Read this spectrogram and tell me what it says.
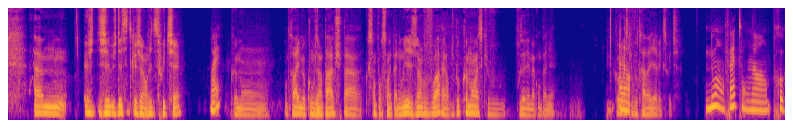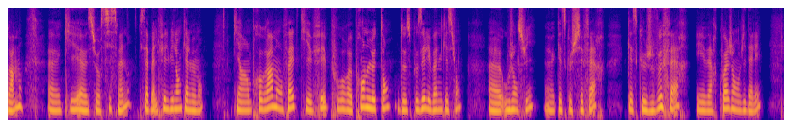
euh, je, je, décide que j'ai envie de switcher. Ouais. Que mon, mon travail me convient pas, que je suis pas 100% épanoui et je viens vous voir. Alors, du coup, comment est-ce que vous, vous allez m'accompagner? Comment est-ce que vous travaillez avec Switch? Nous, en fait, on a un programme qui est euh, sur six semaines, qui s'appelle Fais le bilan calmement, qui est un programme en fait qui est fait pour euh, prendre le temps de se poser les bonnes questions. où j'en suis, qu'est-ce que je sais faire, qu'est-ce que je veux faire et vers quoi j'ai envie d'aller.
